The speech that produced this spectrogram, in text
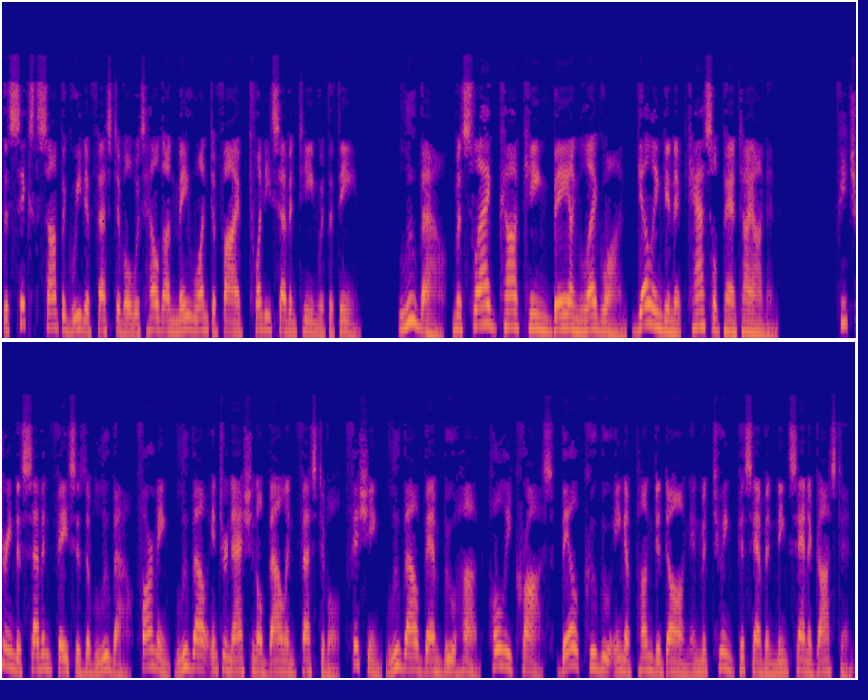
The sixth Sampaguita Festival was held on May 1-5, 2017 with the theme Lubao, Maslag Ka King Bayang Leguan, Gelingan at Castle Pantayanan. Featuring the seven faces of Lubao, farming, Lubao International Balloon Festival, fishing, Lubao Bamboo Hub, Holy Cross, Bail Kubu Inga Pung Dadong and Matuing Pisamban Ning San Agustin.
